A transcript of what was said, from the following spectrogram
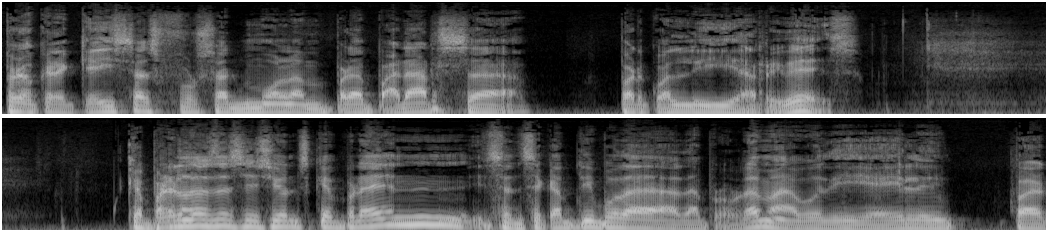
però crec que ell s'ha esforçat molt en preparar-se per quan li arribés. Que pren les decisions que pren sense cap tipus de, de problema. Vull dir, ell per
